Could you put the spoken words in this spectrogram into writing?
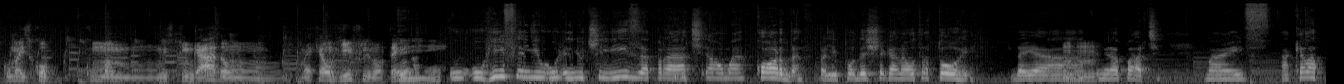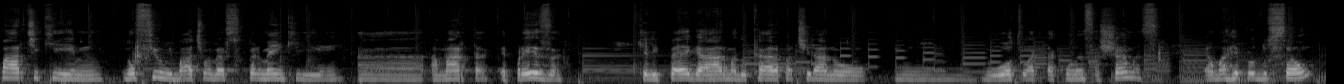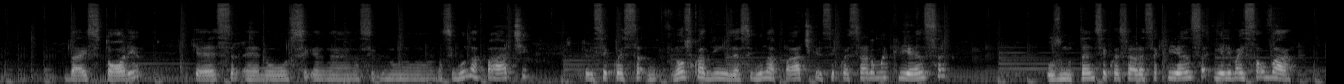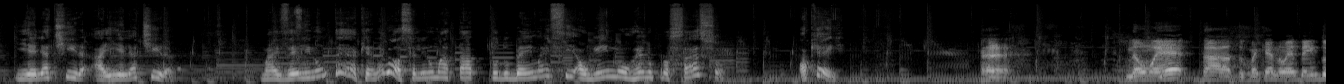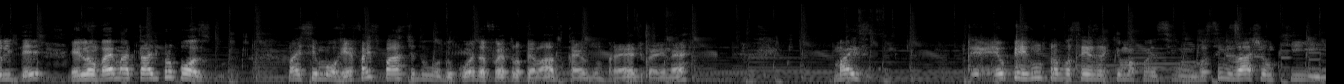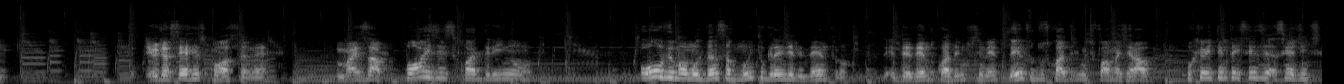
Com uma, escop, com uma, uma espingarda, um como é que é? Um rifle, não tem? tem. O, o, rifle ele, ele utiliza para tirar uma corda, para ele poder chegar na outra torre. Daí é a uhum. primeira parte. Mas aquela parte que no filme Batman vs Superman, que a, a Marta é presa, que ele pega a arma do cara para tirar no, no, no, outro lá que tá com lança-chamas, é uma reprodução da história, que é, é no, na, na, na segunda parte, que eles sequestraram. Nos quadrinhos é a segunda parte que eles sequestraram uma criança. Os mutantes sequestraram essa criança e ele vai salvar. E ele atira. Aí ele atira. Mas ele não tem aquele negócio. Ele não matar, tudo bem, mas se alguém morrer no processo, ok. É. Não é da. Como é que é? Não é da índole dele. Ele não vai matar de propósito. Mas se morrer, faz parte do, do coisa. Foi atropelado, caiu de um prédio, aí, né? Mas eu pergunto para vocês aqui uma coisa assim, vocês acham que eu já sei a resposta, né? Mas após esse quadrinho houve uma mudança muito grande ali dentro, dentro do quadrinho, dentro dos quadrinhos de forma geral, porque 86, assim, a gente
